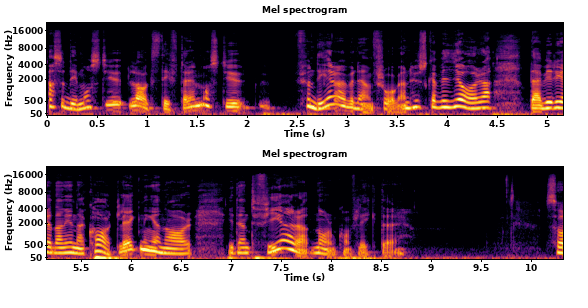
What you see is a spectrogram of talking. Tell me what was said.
alltså det måste ju, lagstiftaren måste ju fundera över den frågan. Hur ska vi göra där vi redan i den här kartläggningen har identifierat normkonflikter? Så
